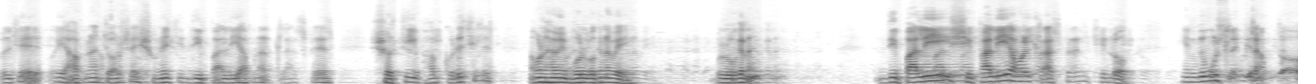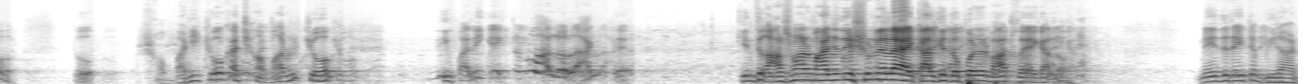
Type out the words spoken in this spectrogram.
বলছে, ওই আপনার জলসায় শুনেছি দীপালি আপনার ক্লাস ফ্রেন্ড সত্যি ভাব করেছিলেন? আমার আমি বলব কেন বে? বলব কেন? দীপালি শিপালি আমার ক্লাস ফ্রেন্ড ছিল, হিন্দু মুসলিম গ্রাম তো তো সবারই চোখ আছে, আমারও চোখ। দীপালিকে একটু ভালো লাগবে কিন্তু আসমার মা যদি শুনে নেয়, কালকে দুপুরের ভাত হয়ে গেল। মেয়েদের এইটা বিরাট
